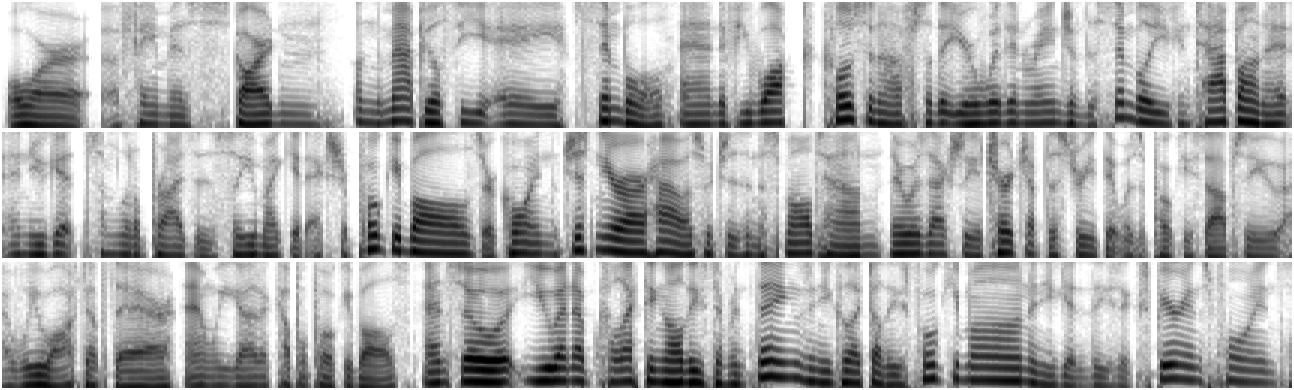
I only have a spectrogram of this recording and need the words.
or a famous garden. On the map, you'll see a symbol, and if you walk close enough so that you're within range of the symbol, you can tap on it and you get some little prizes. So you might get extra Pokeballs or coins. Just near our house, which is in a small town, there was actually a church up the street that was a Pokestop. So you, uh, we walked up there and we got a couple Pokeballs. And so you end up collecting all these different things, and you collect all these Pokemon, and you get these experience points.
